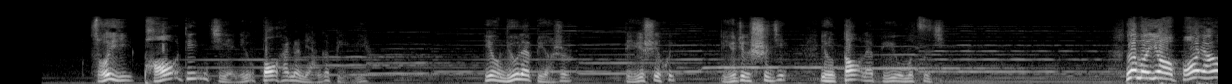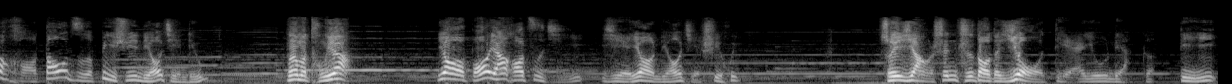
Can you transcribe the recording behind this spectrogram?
所以庖丁解牛包含着两个比喻，用牛来表示，比喻社会。比喻这个世界，用刀来比喻我们自己。那么要保养好刀子，必须了解牛。那么同样，要保养好自己，也要了解社会。所以养生之道的要点有两个：第一，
